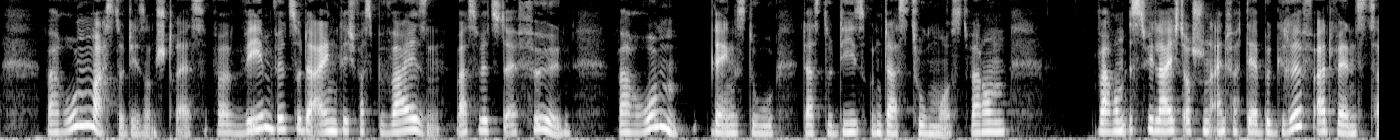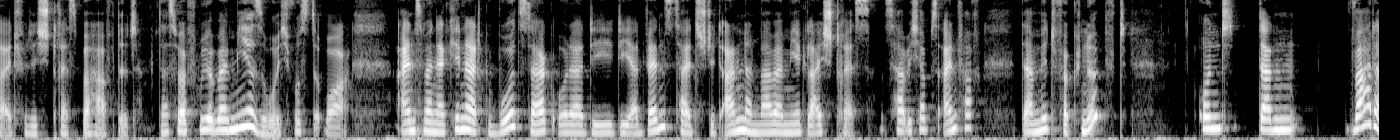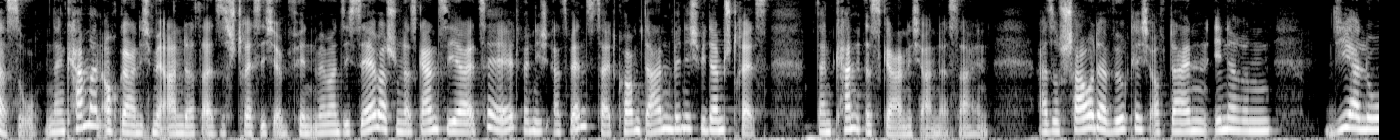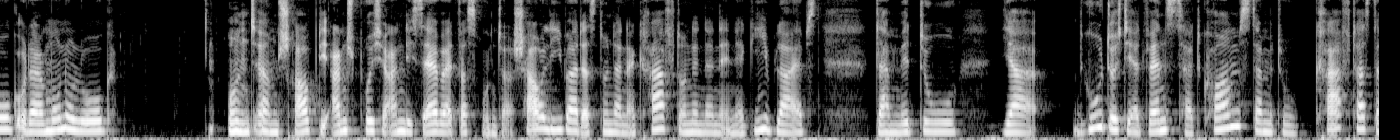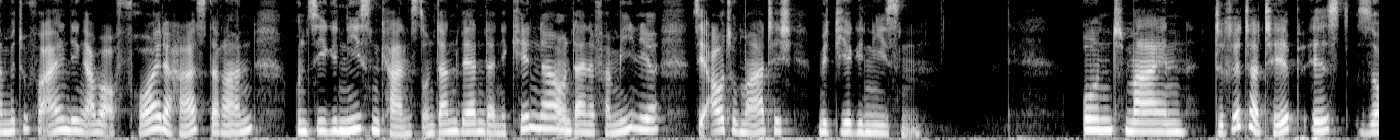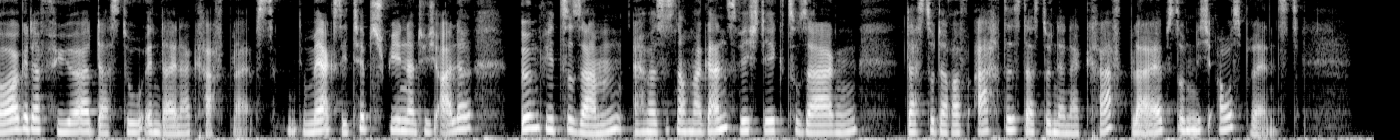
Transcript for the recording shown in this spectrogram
Warum machst du dir so einen Stress? Wem willst du da eigentlich was beweisen? Was willst du erfüllen? Warum denkst du, dass du dies und das tun musst? Warum Warum ist vielleicht auch schon einfach der Begriff Adventszeit für dich stressbehaftet? Das war früher bei mir so. Ich wusste, oh, eins meiner Kinder hat Geburtstag oder die, die Adventszeit steht an, dann war bei mir gleich Stress. Das hab, ich habe es einfach damit verknüpft und dann war das so. Und dann kann man auch gar nicht mehr anders als es stressig empfinden. Wenn man sich selber schon das ganze Jahr erzählt, wenn die Adventszeit kommt, dann bin ich wieder im Stress. Dann kann es gar nicht anders sein. Also schau da wirklich auf deinen inneren Dialog oder Monolog und ähm, schraub die Ansprüche an dich selber etwas runter. Schau lieber, dass du in deiner Kraft und in deiner Energie bleibst, damit du ja gut durch die Adventszeit kommst, damit du Kraft hast, damit du vor allen Dingen aber auch Freude hast daran und sie genießen kannst. Und dann werden deine Kinder und deine Familie sie automatisch mit dir genießen. Und mein dritter Tipp ist, sorge dafür, dass du in deiner Kraft bleibst. Du merkst, die Tipps spielen natürlich alle irgendwie zusammen, aber es ist nochmal ganz wichtig zu sagen, dass du darauf achtest, dass du in deiner Kraft bleibst und nicht ausbrennst.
